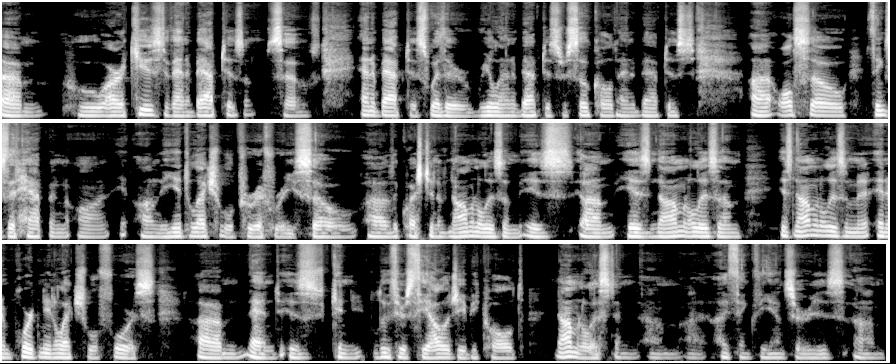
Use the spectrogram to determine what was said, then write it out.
um, who are accused of Anabaptism. So Anabaptists, whether real Anabaptists or so-called Anabaptists, uh, also things that happen on on the intellectual periphery. So uh, the question of nominalism is um, is nominalism is nominalism an important intellectual force, um, and is can Luther's theology be called nominalist? And um, I, I, think the answer is. Um,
